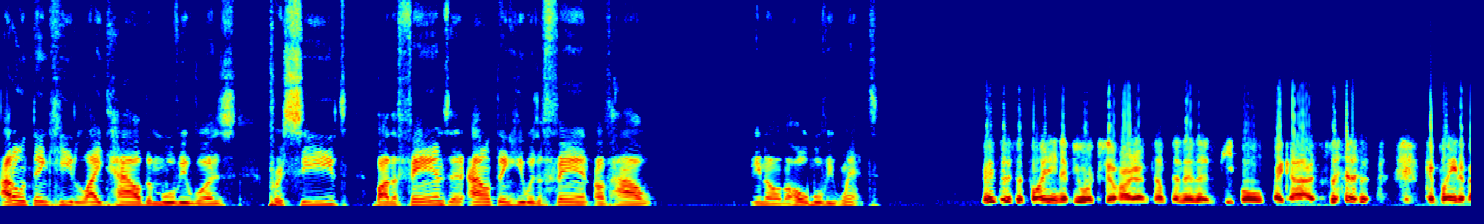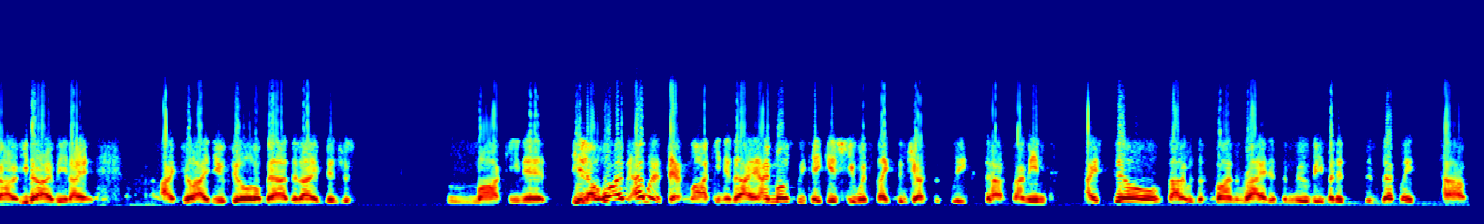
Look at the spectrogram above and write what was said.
I don't think he liked how the movie was perceived by the fans, and I don't think he was a fan of how you know the whole movie went. It's disappointing if you work so hard on something and then people like us complain about it. You know, I mean, I I feel I do feel a little bad that I've been just mocking it. You know, well, I, I wouldn't say I'm mocking it. I, I mostly take issue with like the Justice League stuff. I mean, I still thought it was a fun ride at the movie, but it's it's definitely tough.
